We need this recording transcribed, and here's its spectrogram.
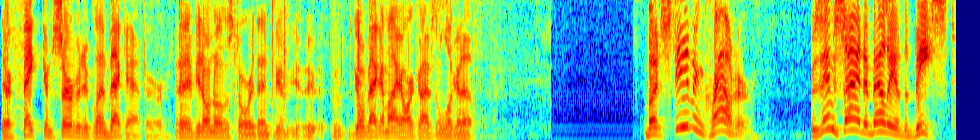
their fake conservative Glenn Beck after her. If you don't know the story, then go back in my archives and look it up. But Steven Crowder was inside the belly of the beast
